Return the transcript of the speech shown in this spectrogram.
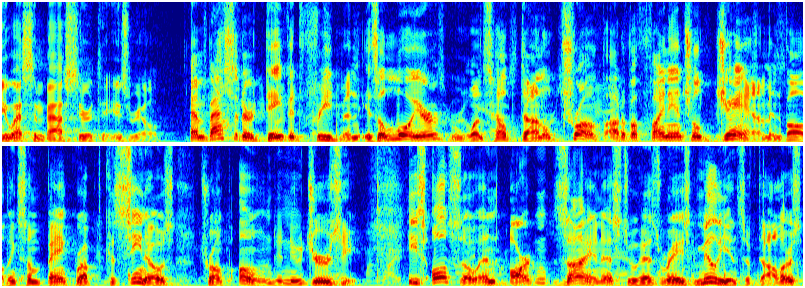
U.S. ambassador to Israel Ambassador David Friedman is a lawyer who once helped Donald Trump out of a financial jam involving some bankrupt casinos Trump owned in New Jersey. He's also an ardent Zionist who has raised millions of dollars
